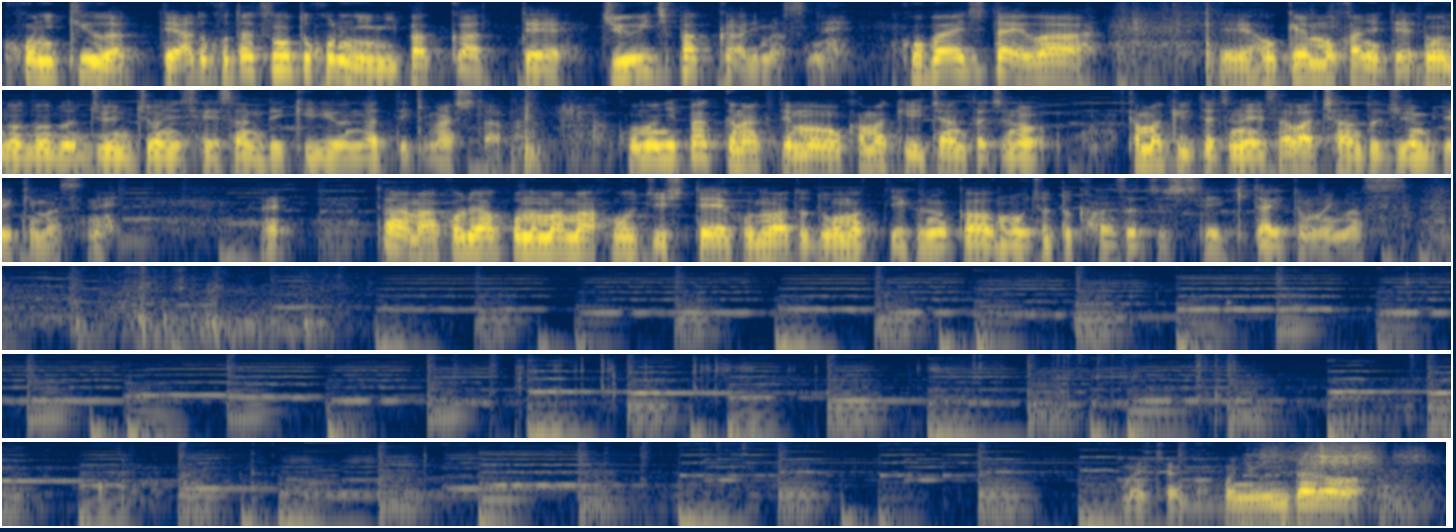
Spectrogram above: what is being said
ここに9あってあとこたつのところに2パックあって11パックありますね。小林自体は、えー、保険も兼ねてどんどんどんどん順調に生産できるようになってきました。この2パックなくてもカマキリちゃんたちのカマキリたちの餌はちゃんと準備できますね。はい。ただまあこれはこのまま放置してこの後どうなっていくのかをもうちょっと観察していきたいと思います。まいちゃんここに産んだろう。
